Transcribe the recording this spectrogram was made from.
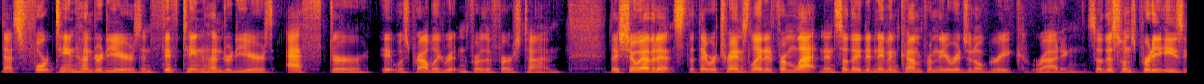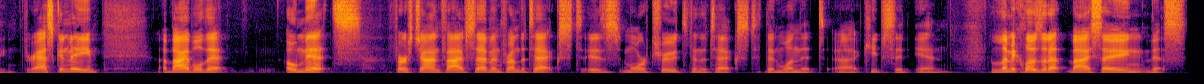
That's 1400 years and 1500 years after it was probably written for the first time. They show evidence that they were translated from Latin, and so they didn't even come from the original Greek writing. So this one's pretty easy. If you're asking me, a Bible that omits 1 John 5 7 from the text is more truth in the text than one that uh, keeps it in. Let me close it up by saying this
